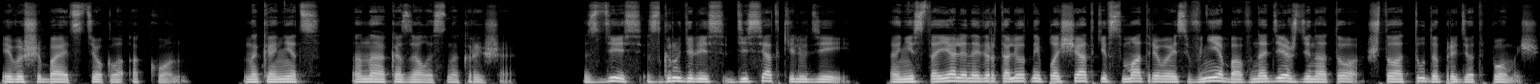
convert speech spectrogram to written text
и вышибает стекла окон. Наконец, она оказалась на крыше. Здесь сгрудились десятки людей – они стояли на вертолетной площадке, всматриваясь в небо в надежде на то, что оттуда придет помощь.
